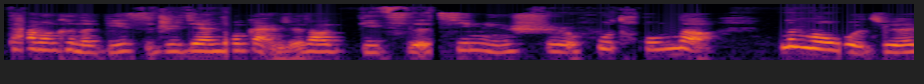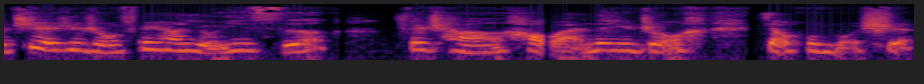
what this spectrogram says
他们可能彼此之间都感觉到彼此的心灵是互通的。那么我觉得这也是一种非常有意思。非常好玩的一种 交互模式，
